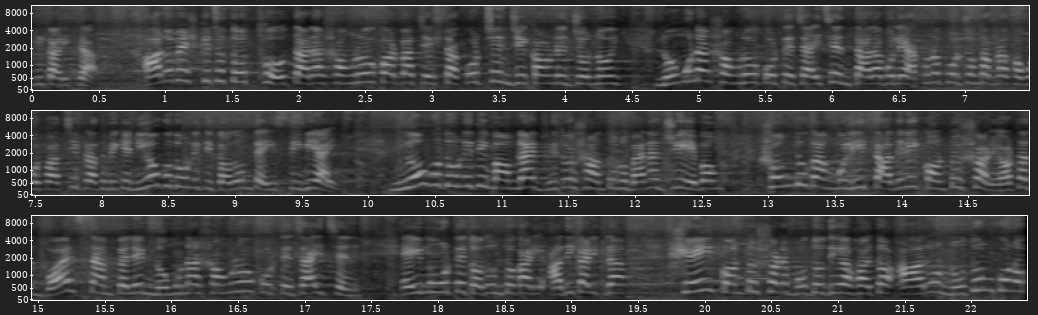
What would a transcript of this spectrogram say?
আধিকারিকরা। আরও বেশ কিছু তথ্য তারা সংগ্রহ করবার চেষ্টা করছেন, যে কারণের জন্যই নমুনা সংগ্রহ করতে চাইছেন তারা বলে এখনও পর্যন্ত আমরা খবর পাচ্ছি। প্রাথমিক নিয়োগ দুর্নীতি তদন্তেই সিবিআই। নিয়োগ দুর্নীতি মামলায় ধৃত শান্তনু ব্যানার্জি এবং সন্তু গাঙ্গুলি তাদেরই কণ্ঠস্বরে, অর্থাৎ ভয়েস স্যাম্পেলের নমুনা সংগ্রহ করতে চাইছেন এই মুহূর্তে তদন্তকারী আধিকারিকরা। সেই কণ্ঠস্বরের মধ্য দিয়ে হয়তো আরও নতুন কোনো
